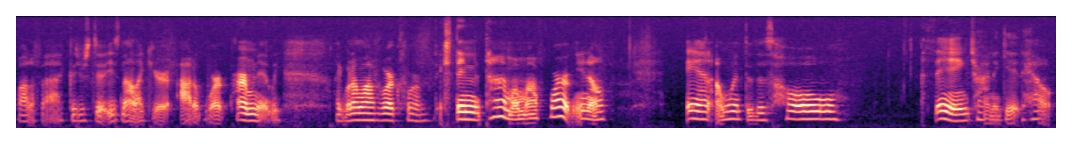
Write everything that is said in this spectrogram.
qualify because you're still, it's not like you're out of work permanently. Like when I'm off work for extended time, I'm off work, you know. And I went through this whole thing trying to get help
